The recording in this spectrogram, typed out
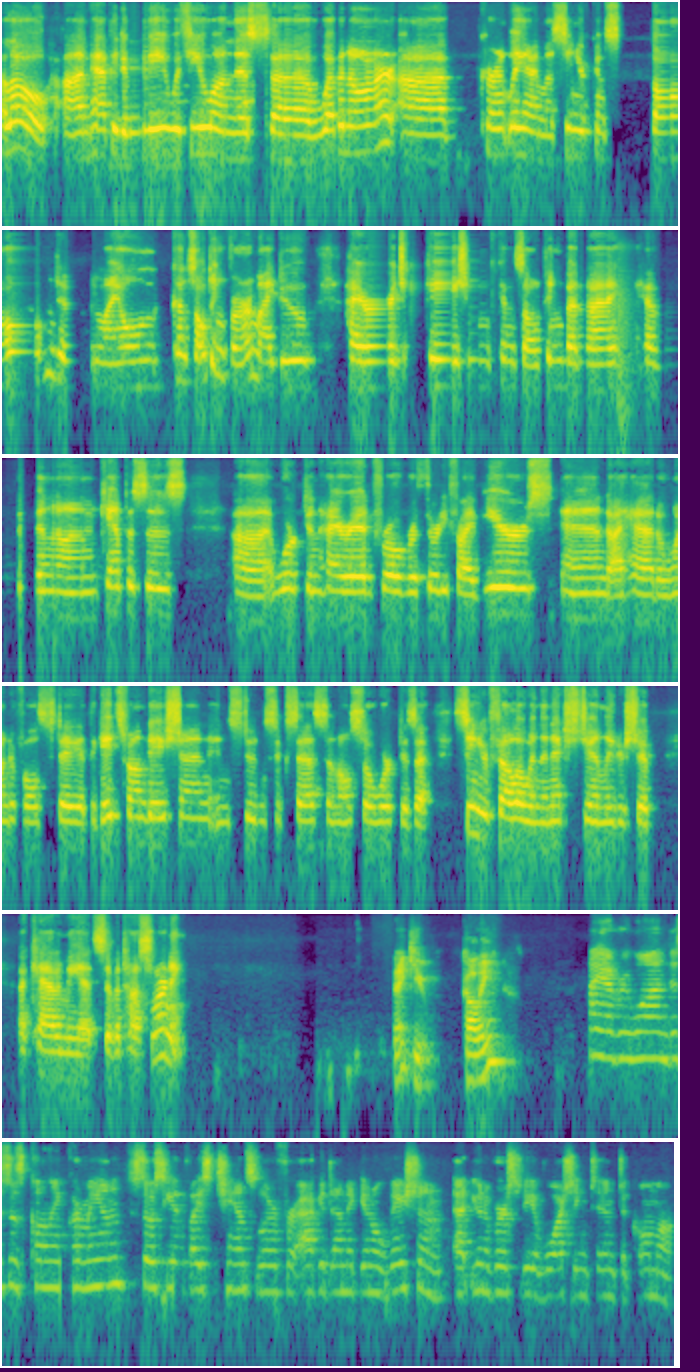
Hello, I'm happy to be with you on this uh, webinar. Uh, currently, I'm a senior consultant in my own consulting firm. I do higher education consulting, but I have been on campuses uh, worked in higher ed for over 35 years, and I had a wonderful stay at the Gates Foundation in student success, and also worked as a senior fellow in the Next Gen Leadership Academy at Civitas Learning. Thank you. Colleen? Hi, everyone. This is Colleen Carmean, Associate Vice Chancellor for Academic Innovation at University of Washington, Tacoma.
